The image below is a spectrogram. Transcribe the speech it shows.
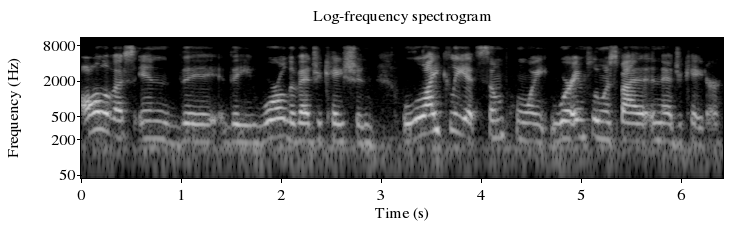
all of us in the the world of education likely at some point were influenced by an educator.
